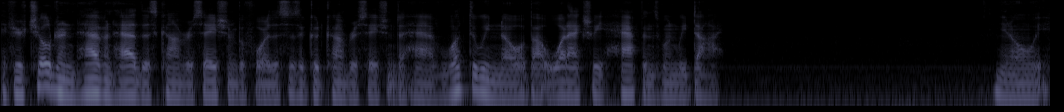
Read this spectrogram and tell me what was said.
If your children haven't had this conversation before, this is a good conversation to have. What do we know about what actually happens when we die? You know, we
